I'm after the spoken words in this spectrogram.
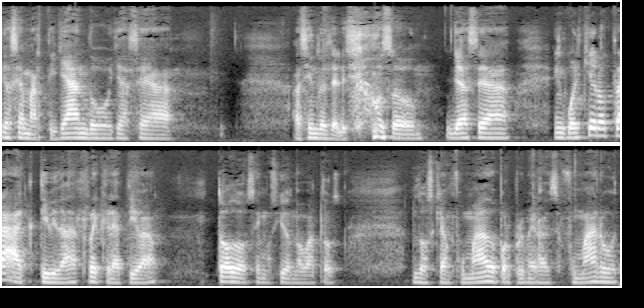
ya sea martillando, ya sea haciendo el delicioso, ya sea en cualquier otra actividad recreativa, todos hemos sido novatos los que han fumado por primera vez fumaron,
